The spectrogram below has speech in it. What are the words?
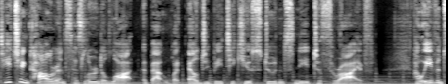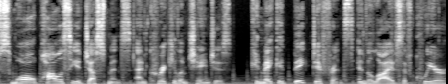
Teaching tolerance has learned a lot about what LGBTQ students need to thrive, how even small policy adjustments and curriculum changes can make a big difference in the lives of queer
